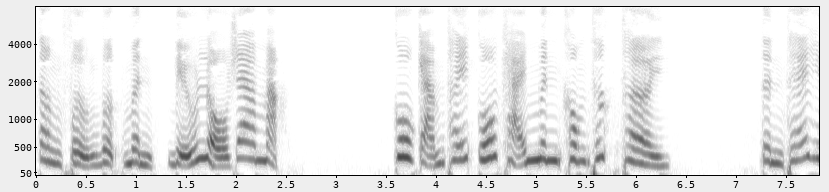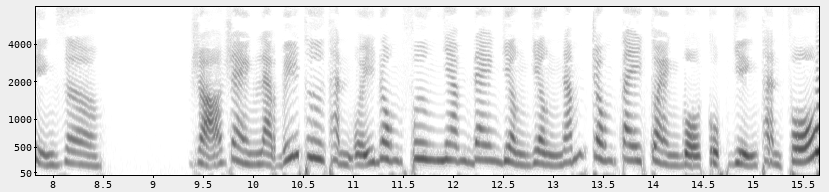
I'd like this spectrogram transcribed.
Tần Phượng bực mình, biểu lộ ra mặt. Cô cảm thấy Cố Khải Minh không thức thời. Tình thế hiện giờ. Rõ ràng là bí thư thành ủy Đông Phương Nham đang dần dần nắm trong tay toàn bộ cục diện thành phố.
